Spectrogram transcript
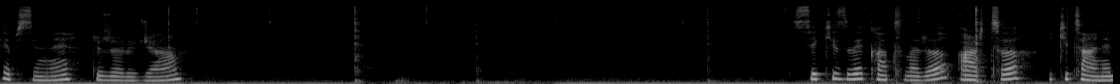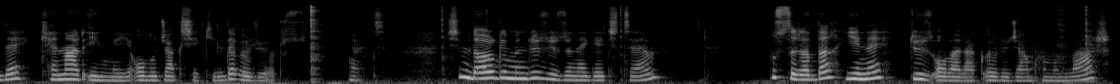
Hepsini düz öreceğim. 8 ve katları artı 2 tane de kenar ilmeği olacak şekilde örüyoruz. Evet. Şimdi örgümün düz yüzüne geçtim. Bu sırada yine düz olarak öreceğim hanımlar.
